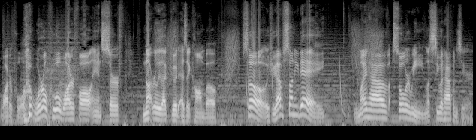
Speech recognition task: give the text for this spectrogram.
Water Pool, Whirlpool, Waterfall, and Surf, not really that good as a combo. So, if you have Sunny Day, you might have Solar Beam. Let's see what happens here.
